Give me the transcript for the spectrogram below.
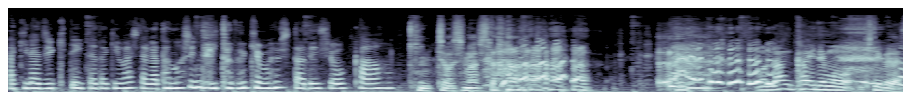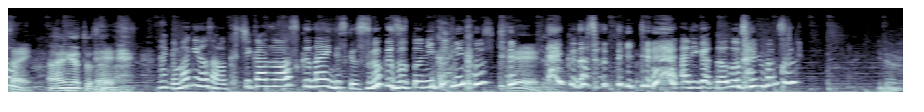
アキラジ来ていただきましたが楽しんでいただけましたでしょうか？緊張しました。もう何回でも来てください。ありがとうございます、えなんか牧野さんは口数は少ないんですけどすごくずっとニコニコして、ええ。くださっていてありがとうございますいろいろ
